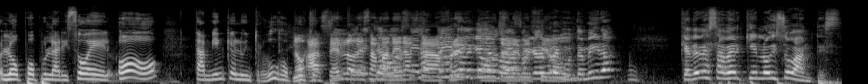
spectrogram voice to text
lo popularizó él o también que lo introdujo. No, hacerlo de esa manera que yo con le pregunte, mira, que debe saber quién lo hizo antes.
